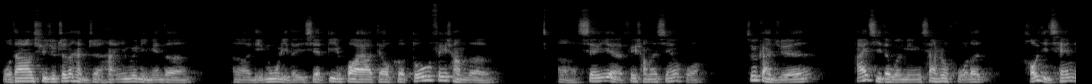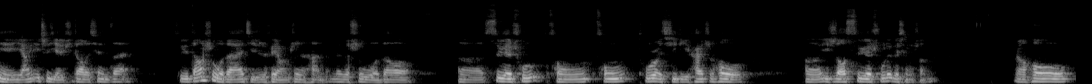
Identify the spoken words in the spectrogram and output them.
我当时去就真的很震撼，因为里面的呃陵墓里的一些壁画呀、雕刻都非常的呃鲜艳，非常的鲜活，就感觉埃及的文明像是活了好几千年一样，一直延续到了现在。所以当时我在埃及是非常震撼的。那个是我到呃四月初从从土耳其离开之后，呃一直到四月初那个行程。然后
